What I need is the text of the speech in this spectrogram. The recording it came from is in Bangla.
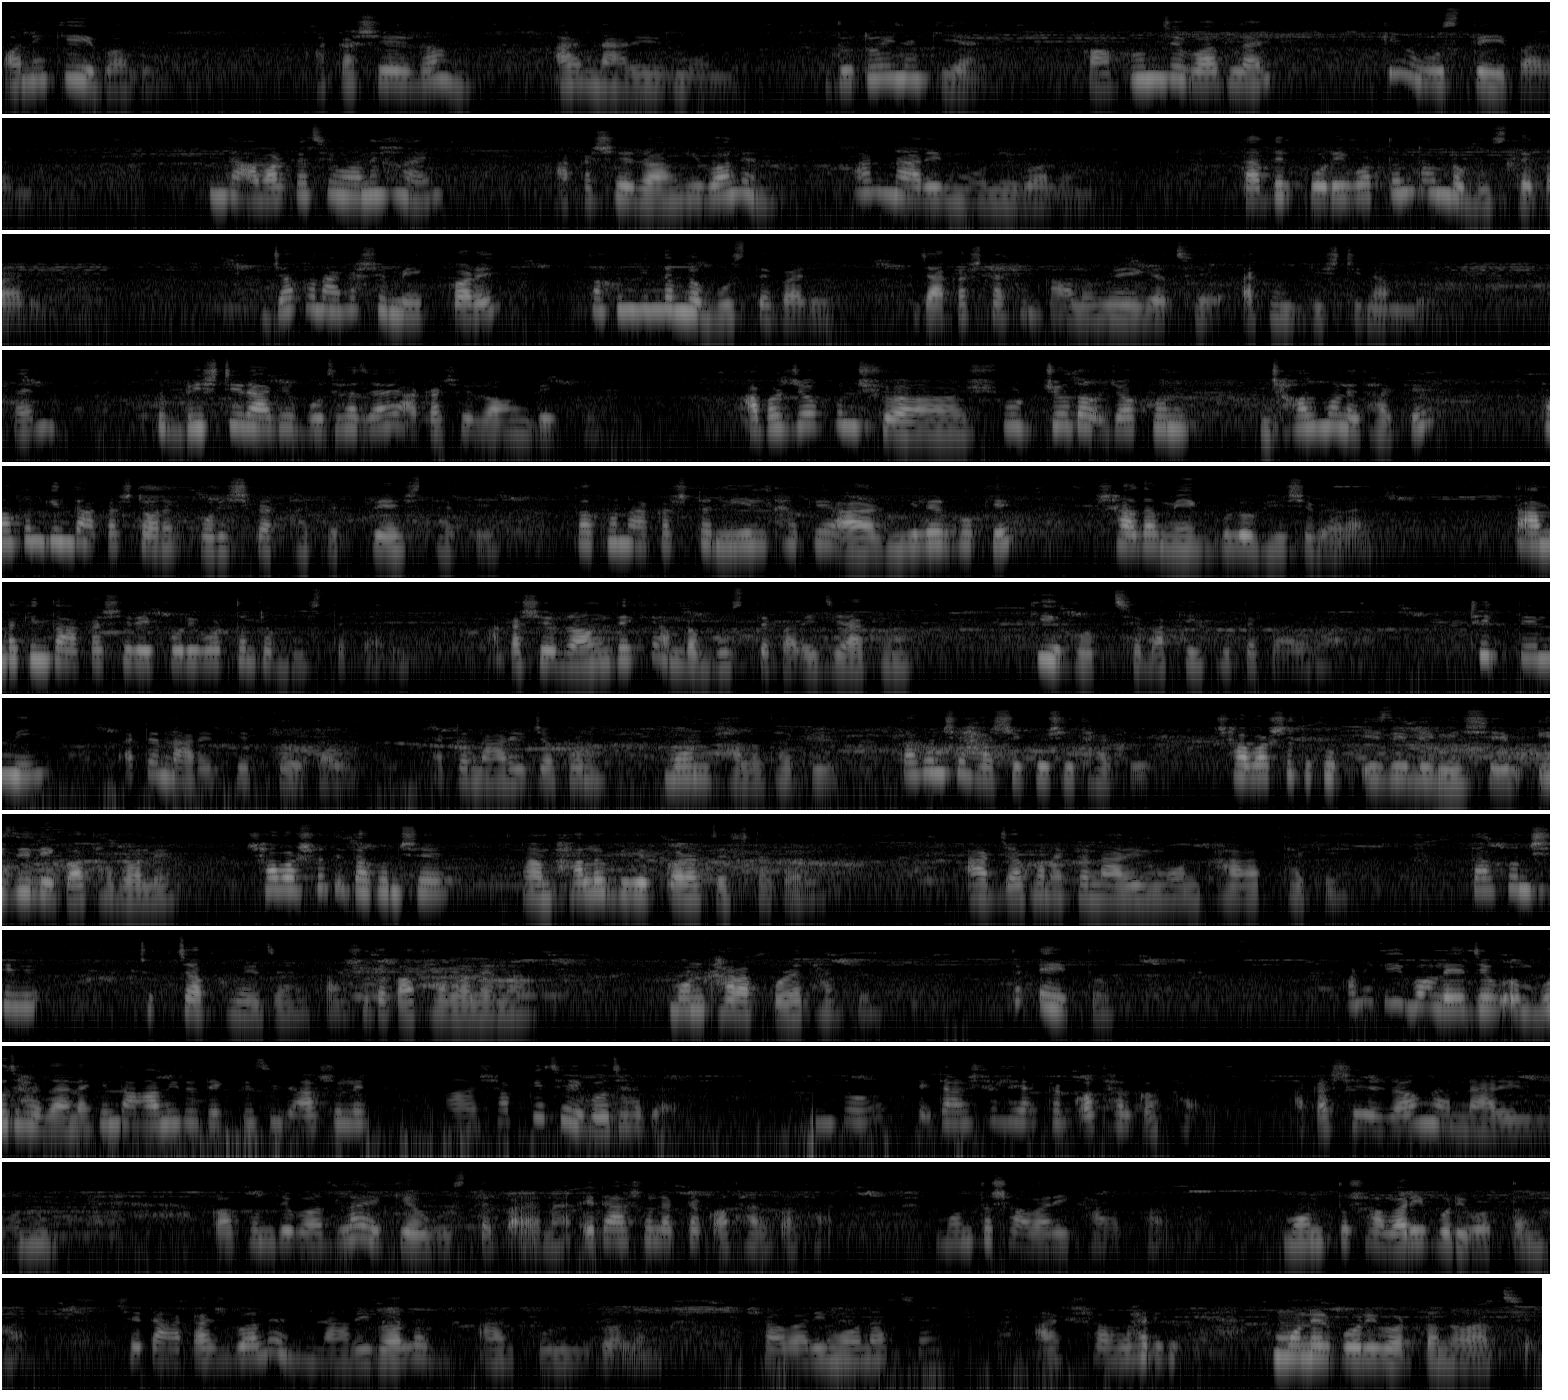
অনেকেই বলে, আকাশের রং আর নারীর মন দুটোই নাকি এক। কখন যে বদলায় কেউ বুঝতেই পারে না। কিন্তু আমার কাছে মনে হয়, আকাশের রঙই বলেন আর নারীর মনই বলেন। তাদের পরিবর্তনটা আমরা বুঝতে পারি। যখন আকাশে মেঘ করে, তখন কিন্তু আমরা বুঝতে পারি যে আকাশটা এখন কালো হয়ে গেছে, এখন বৃষ্টি নামবে। তাই না? তো বৃষ্টির আগে বোঝা যায় আকাশের রং দেখে। আবার যখন সূর্য যখন ঝলমলে থাকে, তখন কিন্তু আকাশটা অনেক পরিষ্কার থাকে ফ্রেশ থাকে। তখন আকাশটা নীল থাকে আর নীলের বুকে সাদা মেঘগুলো ভেসে বেড়ায়। তা আমরা কিন্তু আকাশের এই পরিবর্তনটা বুঝতে পারি। আকাশের রং দেখে আমরা বুঝতে পারি যে এখন কি হচ্ছে বা কী হতে পারে। ঠিক তেমনি একটা নারীর ক্ষেত্রেও তাই। একটা নারীর যখন মন ভালো থাকে, তখন সে হাসি খুশি থাকে। সবার সাথে খুব ইজিলি মিশে ইজিলি কথা বলে। সবার সাথে তখন সে ভালো বিহেভ করার চেষ্টা করে। আর যখন একটা নারীর মন খারাপ থাকে, তখন সে চুপচাপ হয়ে যায় কারোর সাথে কথা বলে না, মন খারাপ করে থাকে। তো এই তো। অনেকেই বলে যে, বোঝা যায় না, কিন্তু আমি তো দেখতেছি যে আসলে সব কিছুই বোঝা যায়। কিন্তু এটা আসলে একটা কথার কথা, আকাশের রং আর নারীর মন। কখন যে বদলায় কেউ বুঝতে পারে না। এটা আসলে একটা কথার কথা। মন তো সবারই খারাপ হয়। মন তো সবারই পরিবর্তন হয়। সেটা আকাশ বলেন, নারী বলেন, আর পুরুষ বলেন। সবারই মন আছে আর সবারই মনের পরিবর্তনও আছে।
